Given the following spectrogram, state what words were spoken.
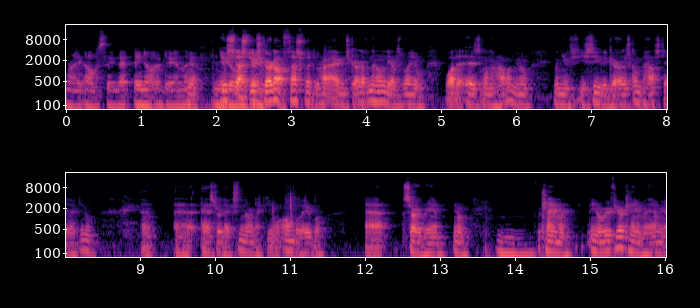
right, obviously that they know what they're doing. Like, Yeah. and you You're, that's, you're scared off. That's what I'm scared of in the Hilldales. Well, you know, what it is going to happen. You know, when you you see the girls come past you, like you know, uh, uh, Esther Dixon, or like you know, unbelievable. Uh, Sarah Graham, you know, Mm. climber. You know, if you're climbing them,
